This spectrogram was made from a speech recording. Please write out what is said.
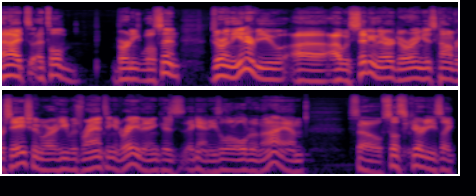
and I, I told Bernie Wilson during the interview. Uh, I was sitting there during his conversation where he was ranting and raving because again he's a little older than I am, so Social Security is like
